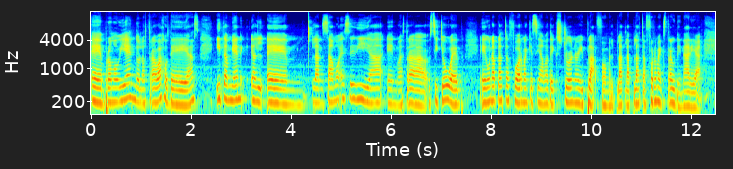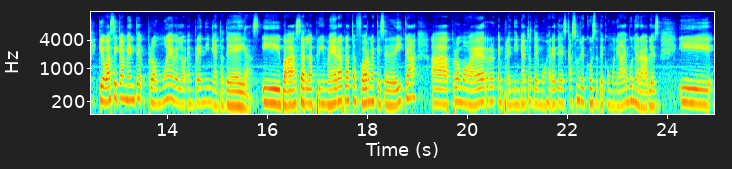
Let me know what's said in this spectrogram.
eh, promoviendo los trabajos de ellas y también eh, lanzamos ese día en nuestra sitio web eh, una plataforma que se llama The Extraordinary Platform, el la plataforma extraordinaria, que básicamente promueve los emprendimientos de ellas y va a ser la primera plataforma que se dedica a promover emprendimientos de mujeres de escasos recursos, de comunidades vulnerables y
